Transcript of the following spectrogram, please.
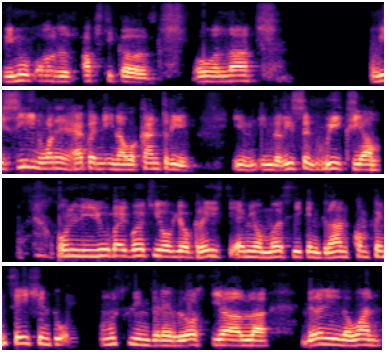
Remove all those obstacles. Oh Allah, we've seen what has happened in our country in, in the recent weeks, Ya Only you, by virtue of your grace and your mercy, can grant compensation to Muslims that have lost, Ya Allah, verily the one.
